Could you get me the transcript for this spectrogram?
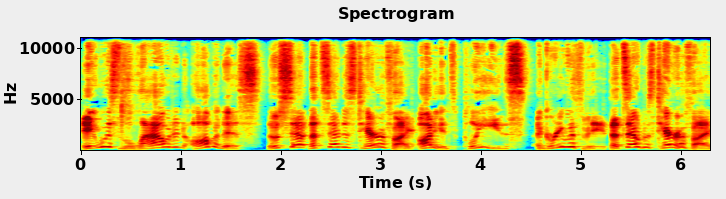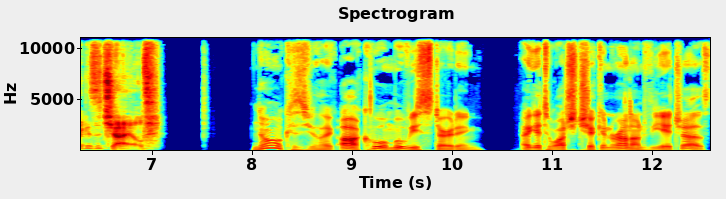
it was loud and ominous. Those sound that sound is terrifying. Audience, please agree with me. That sound was terrifying as a child. No, because you're like, oh, cool, movie's starting. I get to watch Chicken Run on VHS.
